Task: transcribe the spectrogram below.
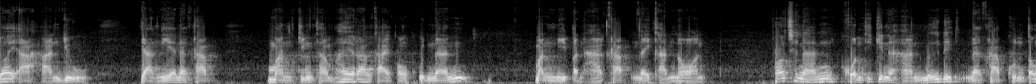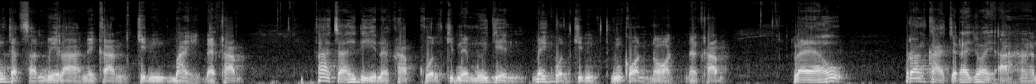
ย่อยอาหารอยู่ อย่างนี้นะครับ มันจึงทำให้ร่างกายของคุณนั้น มันมีปัญหาครับในการนอน เพราะฉะนั้นคนที่กินอาหารมื้อดึกนะครับ คุณต้องจัดสรรเวลาในการกินใหม่นะครับถ้าจะให้ดีนะครับ ควรกินในมื้อเย็นไม่ควรกินถึงก่อนนอนนะครับ แล้ว ร่างกายจะได้ย่อยอาหาร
